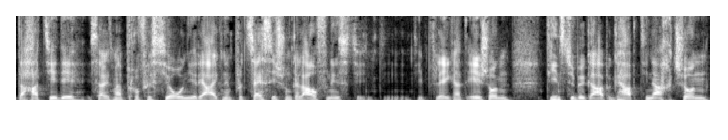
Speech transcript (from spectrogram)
Da hat jede, ich sage mal, Profession ihre eigenen Prozesse schon gelaufen ist. Die, die, die Pflege hat eh schon Dienstübergabe gehabt, die Nacht schon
